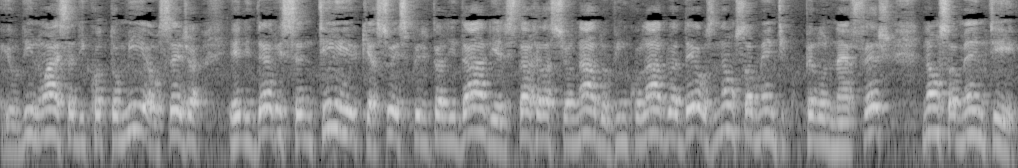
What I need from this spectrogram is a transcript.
Yehudi não há essa dicotomia, ou seja, ele deve sentir que a sua espiritualidade está relacionado, vinculado a Deus, não somente pelo Nefesh, não somente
